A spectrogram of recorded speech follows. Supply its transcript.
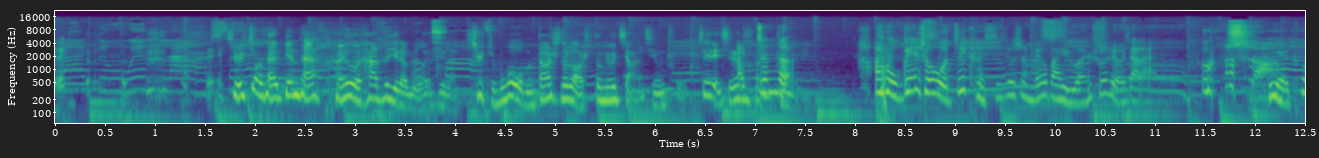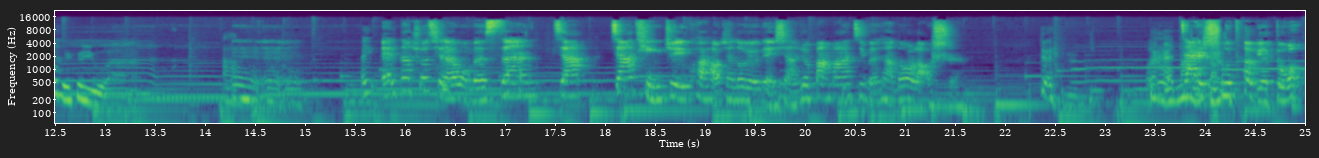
对 其实教材编排很有他自己的逻辑的，就只不过我们当时的老师都没有讲清楚，这点其实很哎真的重 哎，我跟你说，我最可惜就是没有把语文书留下来。是的。要 对，特别是语文，啊嗯嗯嗯。哎哎，那说起来，我们三家家庭这一块好像都有点像，就爸妈基本上都是老师，对，那还家里书特别多。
